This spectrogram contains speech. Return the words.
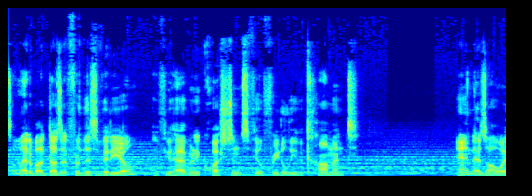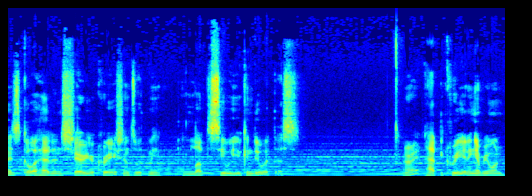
So that about does it for this video. If you have any questions, feel free to leave a comment. And as always, go ahead and share your creations with me. I'd love to see what you can do with this. Alright, happy creating everyone!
